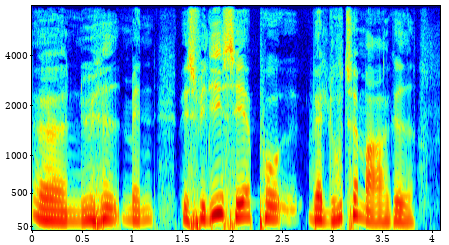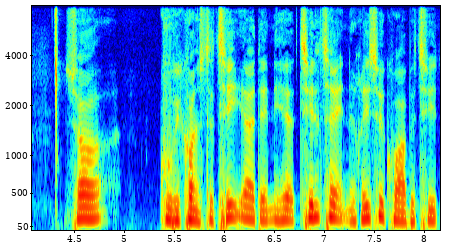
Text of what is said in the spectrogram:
øh, nyhed. Men hvis vi lige ser på valutamarkedet, så kunne vi konstatere, at den her tiltagende risikoappetit,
